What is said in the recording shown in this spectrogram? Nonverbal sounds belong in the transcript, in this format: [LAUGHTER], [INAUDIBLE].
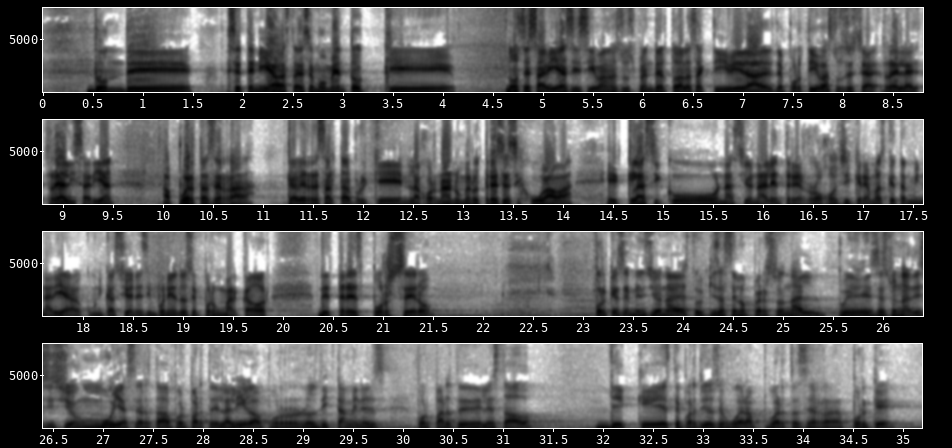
donde se tenía hasta ese momento que no se sabía si se iban a suspender todas las actividades deportivas o se realizarían a puerta cerrada. Cabe resaltar porque en la jornada número 13 se jugaba el clásico nacional entre rojos y cremas que terminaría comunicaciones imponiéndose por un marcador de 3 por 0. ¿Por qué se menciona esto? Quizás en lo personal, pues es una decisión muy acertada por parte de la liga, por los dictámenes por parte del Estado, de que este partido se jugara a puerta cerrada. ¿Por qué?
